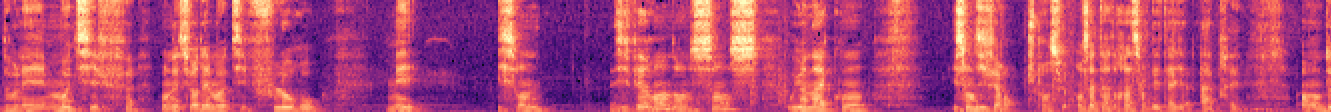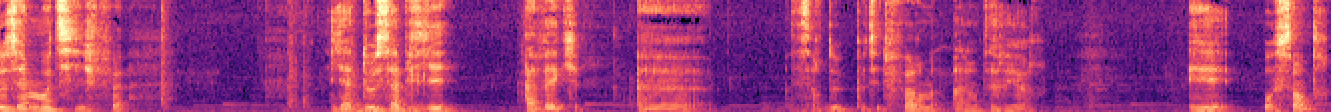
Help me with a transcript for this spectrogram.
Dans les motifs, on est sur des motifs floraux, mais ils sont différents dans le sens où il y en a qu'on... Ils sont différents. Je pense qu'on s'attardera sur le détail après. En deuxième motif, il y a deux sabliers avec euh, des sortes de petites formes à l'intérieur. Et au centre,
